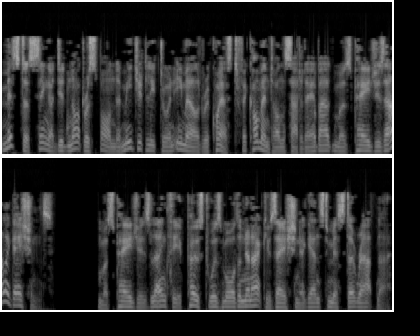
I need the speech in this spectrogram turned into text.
Mr. Singer did not respond immediately to an emailed request for comment on Saturday about Ms. Page's allegations. Ms. Page's lengthy post was more than an accusation against Mr. Ratner.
